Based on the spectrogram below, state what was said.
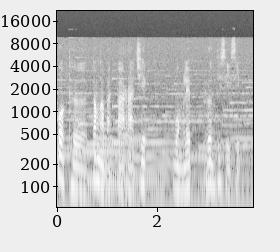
พวกเธอต้องอบัติปาราชิก วงเล็บเรื่องที่ 40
